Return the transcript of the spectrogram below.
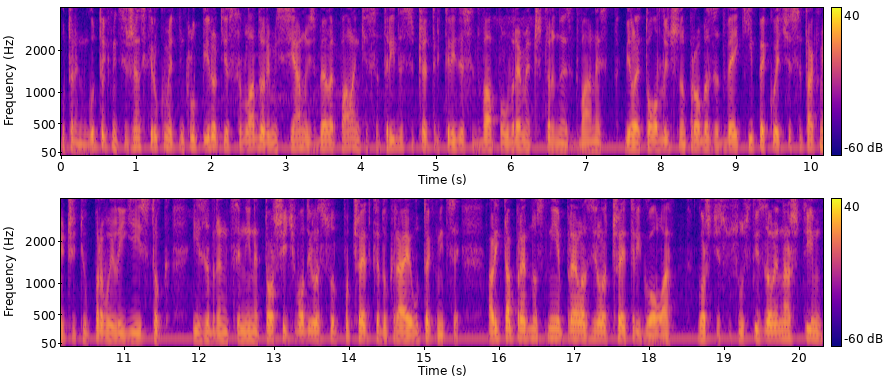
U trening utakmici ženski rukometni klub Pirot je savladao Remisijanu iz Bele Palanke sa 34-32 polovreme 14-12. Bila je to odlična proba za dve ekipe koje će se takmičiti u prvoj ligi Istok. Izabranice Nine Tošić vodile su od početka do kraja utakmice, ali ta prednost nije prelazila četiri gola. Gošće su sustizale naš tim,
